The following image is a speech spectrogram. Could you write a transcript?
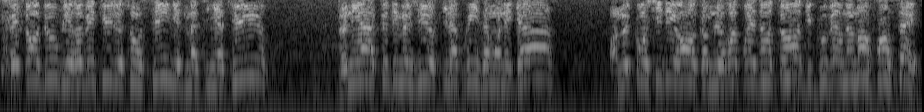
fait en double et revêtu de son signe et de ma signature, donner acte des mesures qu'il a prises à mon égard, en me considérant comme le représentant du gouvernement français.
